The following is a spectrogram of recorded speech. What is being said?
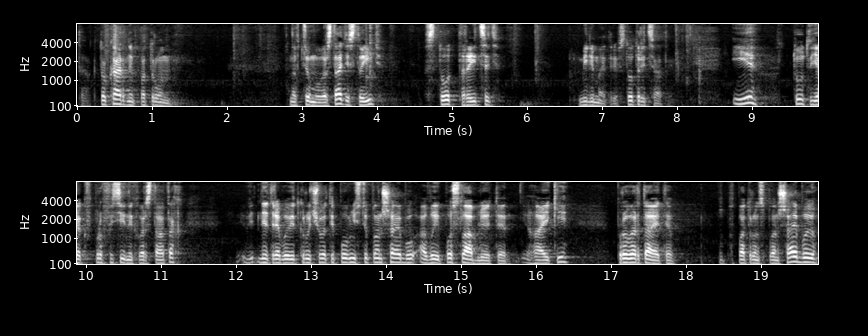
Так, токарний патрон на в цьому верстаті стоїть 130 мм. 130. І тут, як в професійних верстатах, не треба відкручувати повністю планшайбу, а ви послаблюєте гайки, провертаєте патрон з планшайбою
